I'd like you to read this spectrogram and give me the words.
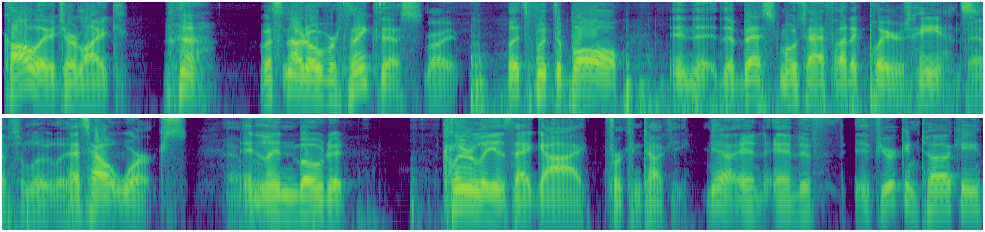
college are like, huh, let's not overthink this. Right. Let's put the ball in the, the best, most athletic player's hands. Absolutely. That's how it works. And Absolutely. Lynn Bowden clearly is that guy for Kentucky. yeah, and and if if you're Kentucky,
